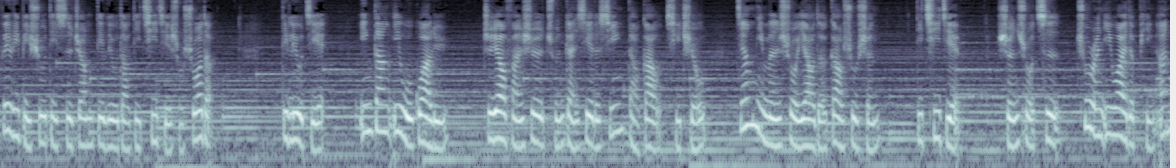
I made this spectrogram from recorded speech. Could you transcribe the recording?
腓立比书第四章第六到第七节所说的：“第六节，应当一无挂虑。”只要凡事存感谢的心祷告祈求，将你们所要的告诉神。第七节，神所赐出人意外的平安，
